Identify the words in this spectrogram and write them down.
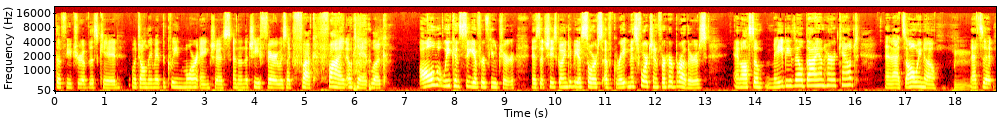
the future of this kid, which only made the queen more anxious. And then the chief fairy was like, "Fuck, fine, okay, look." All what we can see of her future is that she's going to be a source of great misfortune for her brothers, and also maybe they'll die on her account, and that's all we know. Hmm. That's it.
